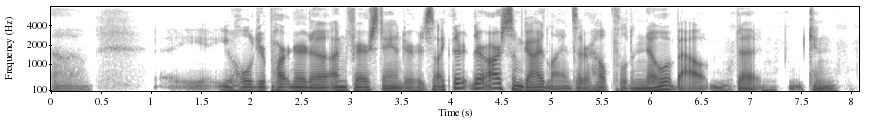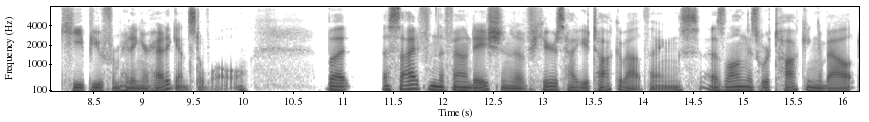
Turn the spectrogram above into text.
uh, you hold your partner to unfair standards. Like there, there are some guidelines that are helpful to know about that can keep you from hitting your head against a wall. But aside from the foundation of here's how you talk about things, as long as we're talking about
